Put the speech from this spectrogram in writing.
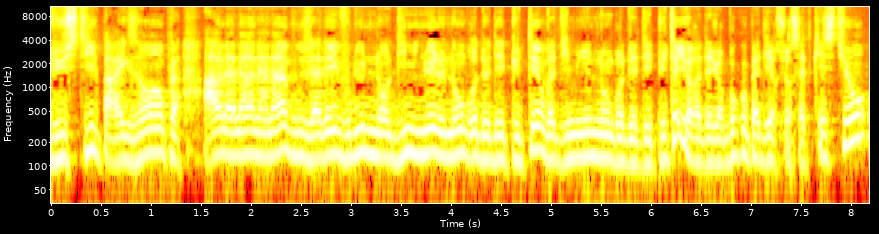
du style, par exemple, ah là là là là, vous avez voulu diminuer le nombre de députés, on va diminuer le nombre de députés. Il y aurait d'ailleurs beaucoup à dire sur cette question.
